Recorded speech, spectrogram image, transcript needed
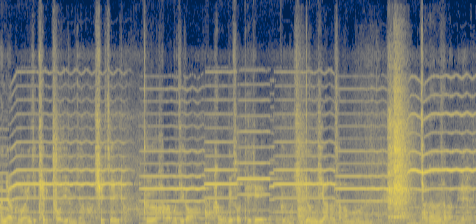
아니야 그거는 이제 캐릭터 이름이잖아. 실제 이름. 그 할아버지가 한국에서 되게 그 뭐지 연기하는 사람으로는 잘하는 사람이래.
